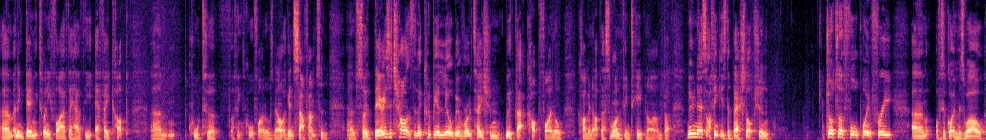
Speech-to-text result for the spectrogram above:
Um, and in game week 25, they have the FA Cup um, quarter, I think quarterfinals now against Southampton. Um, so there is a chance that there could be a little bit of rotation with that cup final coming up. That's one thing to keep an eye on. But Nunez, I think, is the best option. Jota, 4.3. Um, obviously, got him as well.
